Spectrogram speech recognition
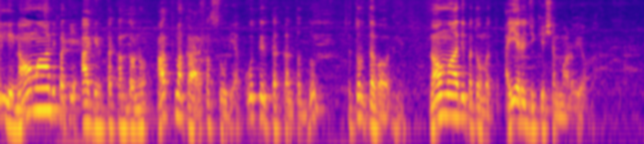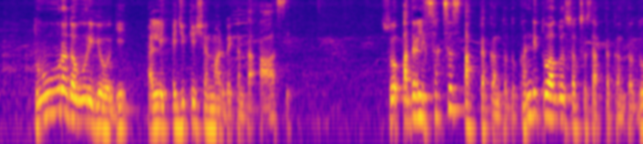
ಇಲ್ಲಿ ನವಮಾಧಿಪತಿ ಆಗಿರ್ತಕ್ಕಂಥವನು ಆತ್ಮಕಾರಕ ಸೂರ್ಯ. ಕೂತಿರ್ತಕ್ಕಂಥದ್ದು ಚತುರ್ಥ ಭಾವದಲ್ಲಿ. ನವಮಾಧಿಪತಿ ಒಂಬತ್ತು ಹೈಯರ್ ಎಜುಕೇಷನ್ ಮಾಡುವ ಯೋಗ. ದೂರದ ಊರಿಗೆ ಹೋಗಿ ಅಲ್ಲಿ ಎಜುಕೇಷನ್ ಮಾಡಬೇಕಂತ ಆಸೆ. ಸೊ ಅದರಲ್ಲಿ ಸಕ್ಸಸ್ ಆಗ್ತಕ್ಕಂಥದ್ದು, ಖಂಡಿತವಾಗ್ಲೂ ಸಕ್ಸಸ್ ಆಗ್ತಕ್ಕಂಥದ್ದು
